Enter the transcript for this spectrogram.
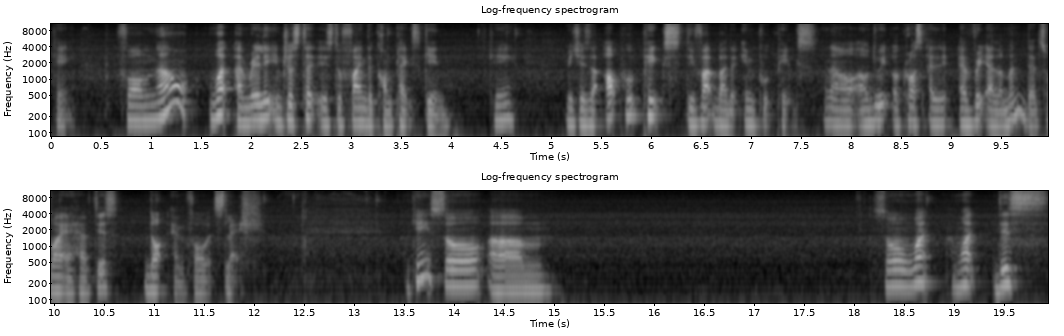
Okay, for now, what I'm really interested is to find the complex gain, okay, which is the output peaks divided by the input peaks. Now I'll do it across every element. That's why I have this dot and forward slash. Okay, so um, so what what this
